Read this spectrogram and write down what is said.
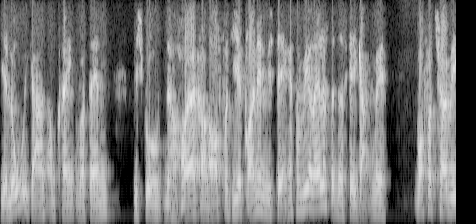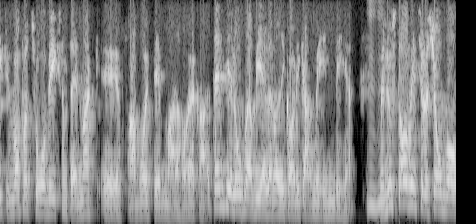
dialog i gang omkring, hvordan vi skulle åbne højere grad op for de her grønne investeringer, som vi jo alle der skal i gang med. Hvorfor, tør vi ikke, hvorfor tog vi ikke som Danmark øh, fremrykke dem meget højere grad? Den dialog var vi allerede godt i gang med inden det her. Mm-hmm. Men nu står vi i en situation, hvor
